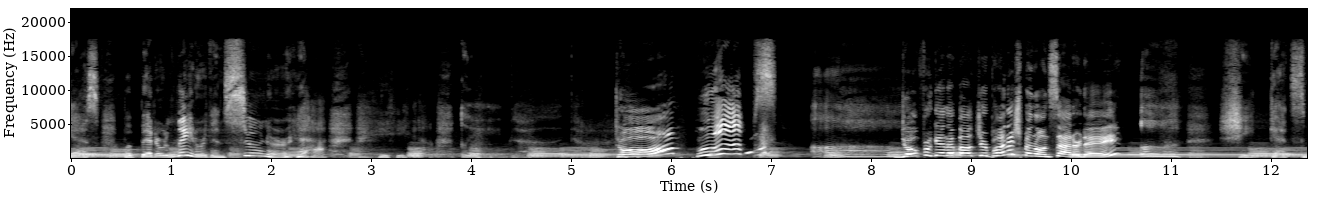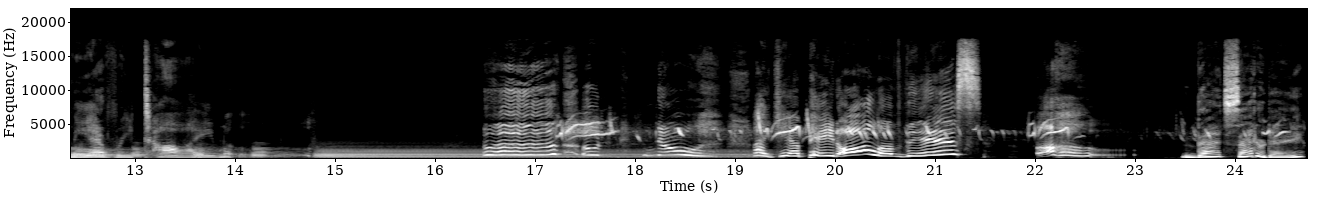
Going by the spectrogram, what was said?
guess. But better later than sooner. Tom? Oops! Uh, Don't forget about your punishment on Saturday! uh, she gets me every time. Uh, oh, no, I can't paint all of this. Oh, That Saturday,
